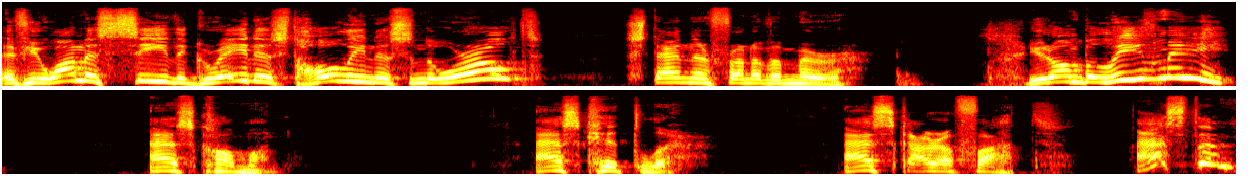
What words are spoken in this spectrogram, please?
If you want to see the greatest holiness in the world, stand in front of a mirror. You don't believe me? Ask Haman. Ask Hitler. Ask Arafat. Ask them.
